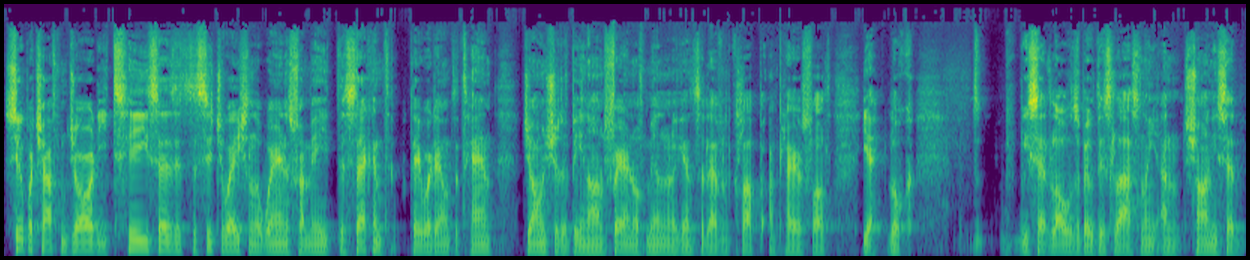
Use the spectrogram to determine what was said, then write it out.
super chat from Geordie T says it's the situational awareness for me. The second they were down to ten, Jones should have been on. Fair enough, Milner against eleven, Klopp and players' fault. Yeah, look, we said loads about this last night, and Shawnee said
